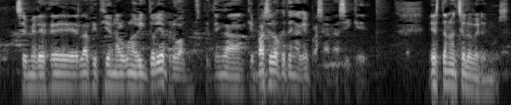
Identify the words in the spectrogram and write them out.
Se merece la afición alguna victoria, pero vamos, que tenga, que pase lo que tenga que pasar. Así que esta noche lo veremos.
